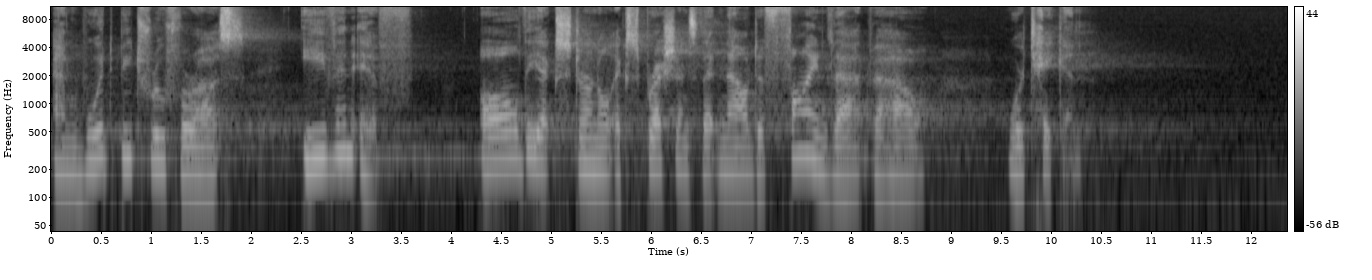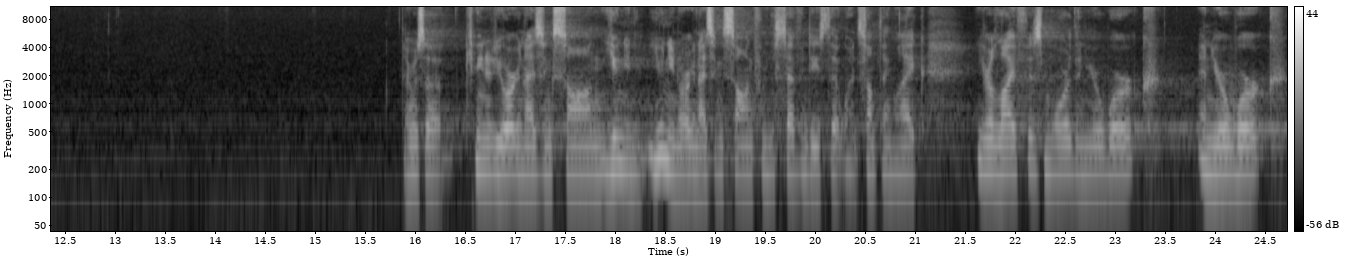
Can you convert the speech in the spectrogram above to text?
and would be true for us even if all the external expressions that now define that vow were taken. There was a community organizing song, union, union organizing song from the 70s that went something like, your life is more than your work, and your work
